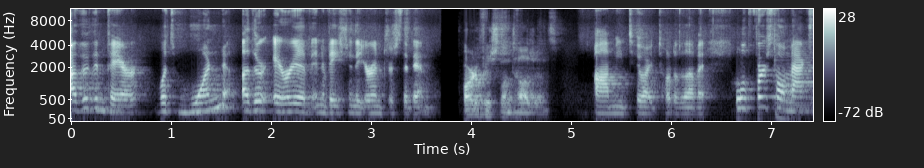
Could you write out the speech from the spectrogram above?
Other than Faire, what's one other area of innovation that you're interested in? Artificial intelligence. Uh, me too. I totally love it. Well, first of all, Max,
